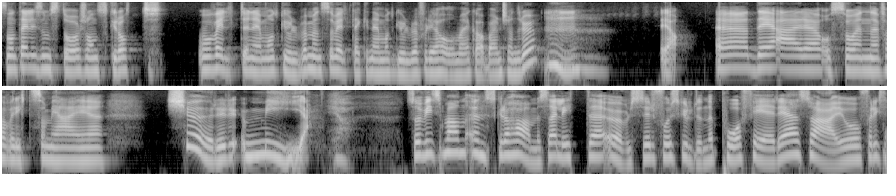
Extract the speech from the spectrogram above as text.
Sånn at jeg liksom står sånn skrått og velter ned mot gulvet, men så velter jeg ikke ned mot gulvet fordi jeg holder meg i kabelen, skjønner du? Mm. Ja. Eh, det er eh, også en favoritt som jeg eh, kjører mye. Ja. Så hvis man ønsker å ha med seg litt øvelser for skuldrene på ferie, så er jo f.eks.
